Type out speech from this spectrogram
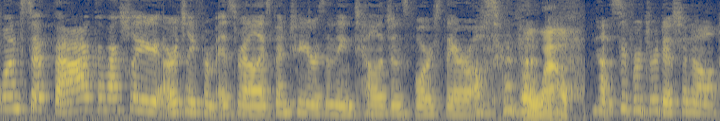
one step back, I'm actually originally from Israel. I spent two years in the intelligence force there, also. Not, oh, wow. Not super traditional.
